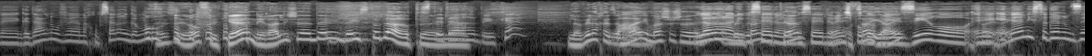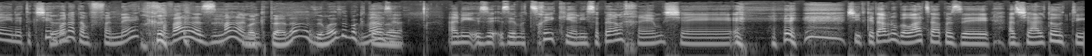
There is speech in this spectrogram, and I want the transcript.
וגדלנו ואנחנו בסדר גמור. איזה יופי, כן, נראה לי שדי די הסתדרת. הסתדרתי, כן. להביא לך איזה. מים, משהו ש... לא, לא, לא, אני בסדר, כן? אני בסדר. כן, יש פה גם? אה, זירו. אה, אני אסתדר עם זה, הנה, תקשיב, כן? בוא'נה, אתה מפנק? חבל על הזמן. בקטנה? זה מה זה בקטנה? זה מצחיק, כי אני אספר לכם ש... שהתכתבנו בוואטסאפ, אז, אה, אז שאלת אותי אה,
